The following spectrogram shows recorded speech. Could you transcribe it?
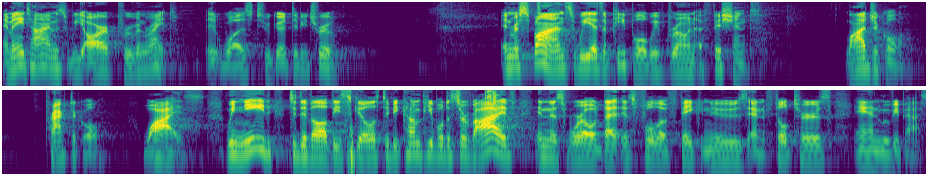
And many times we are proven right. It was too good to be true. In response, we as a people, we've grown efficient, logical, practical, wise. We need to develop these skills to become people to survive in this world that is full of fake news and filters and movie pass.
